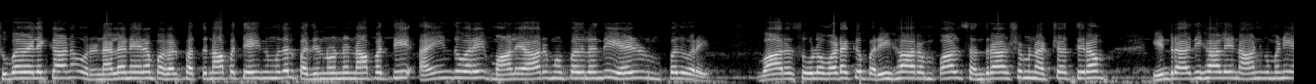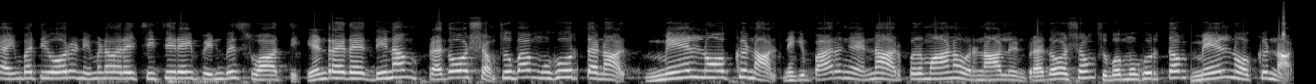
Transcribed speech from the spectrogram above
சுப வேலைக்கான ஒரு நல்ல நேரம். பகல் பத்து நாற்பத்தி ஐந்து முதல் பதினொன்று நாற்பத்தி ஐந்து வரை. மாலை ஆறு முப்பதுலேருந்து ஏழு முப்பது வரை. வார வடக்கு பரிகாரம் பால் சந்திராசம் நட்சத்திரம். இன்று அதிகாலை நான்கு மணி ஐம்பத்தி ஓரு நிமிடம் வரை சித்திரை பின்பு சுவாதி. என்ற தினம் பிரதோஷம் சுப முகூர்த்த நாள் மேல் நோக்கு நாள். இன்னைக்கு பாருங்க என்ன அற்புதமான ஒரு நாள். பிரதோஷம் சுப முகூர்த்தம் மேல் நோக்கு நாள்.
